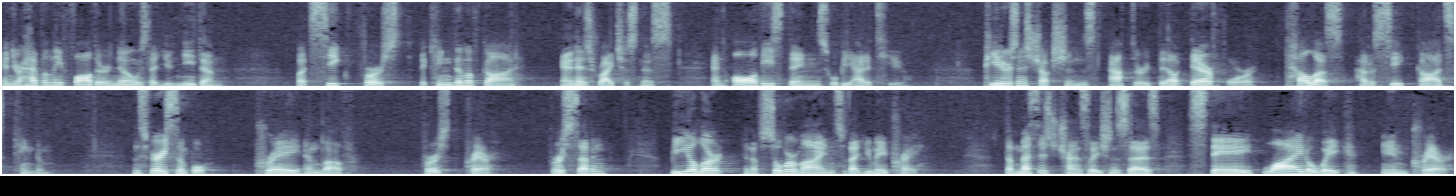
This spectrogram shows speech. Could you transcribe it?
and your heavenly Father knows that you need them. But seek first the kingdom of God and his righteousness, and all these things will be added to you. Peter's instructions after therefore tell us how to seek God's kingdom. And it's very simple pray and love. First, prayer. Verse 7 Be alert and of sober mind so that you may pray. The message translation says, Stay wide awake in prayer.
